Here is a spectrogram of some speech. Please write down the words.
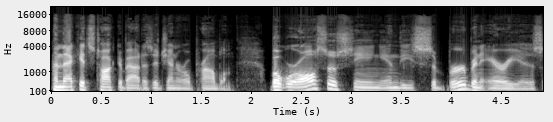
And that gets talked about as a general problem. But we're also seeing in these suburban areas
